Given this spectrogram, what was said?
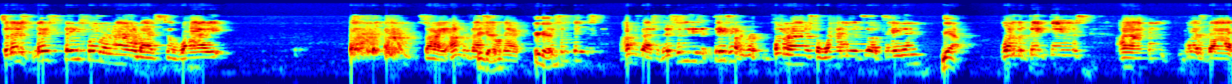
so there's there's things floating around as to why. sorry, unprofessional You're good. there. You're There's good. some things unprofessional. There's some things floating around as to why Montreal traded him. Yeah. One of the big things um, was that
